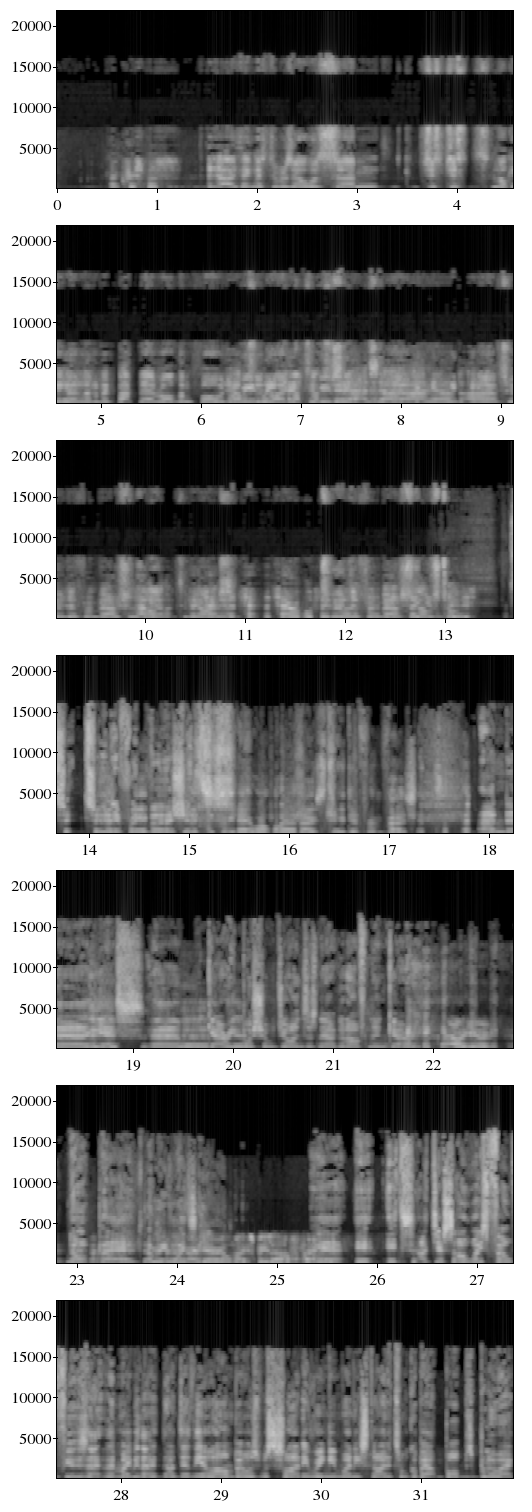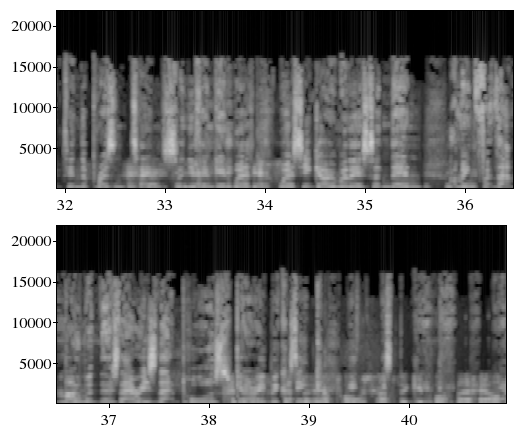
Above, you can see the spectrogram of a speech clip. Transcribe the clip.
at Christmas. I think Mr. Brazil was um, just just looking a little bit back there rather than forward. You're we- absolutely we right. That's, that's See, I, see, I, I heard uh, Yeah. two different versions Um, of it, to be the, honest. the, te- the terrible thing Two was different versions, I was didn't told. This- Two, two different versions. yeah, what were those two different versions? And uh, yes, um, Yeah, Gary yeah. Bushell joins us now. Good afternoon, Gary. How are you? Not bad. I Good, mean, thanks, when- Gary. Still makes me laugh. yeah, it, it's. I just always felt for you. Is that, that maybe they, I did the alarm bells were slightly ringing when he started to talk about Bob's Blue Act in the present tense, and you're Yeah, thinking, where's yeah. where's he going with this? And then, I mean, for that moment, there's there is that pause, Gary, because it, Definitely a pause, 'cause I'm thinking, what the hell?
